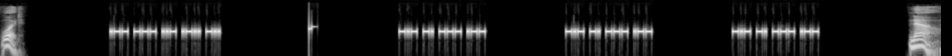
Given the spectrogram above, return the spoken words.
Would. No.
